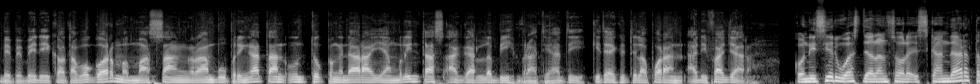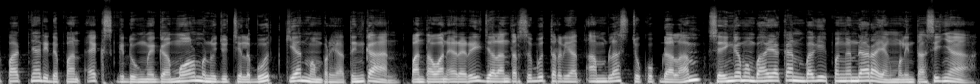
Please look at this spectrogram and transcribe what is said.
BPBD Kota Bogor memasang rambu peringatan untuk pengendara yang melintas agar lebih berhati-hati. Kita ikuti laporan Adi Fajar. Kondisi ruas Jalan Soleh Iskandar, tepatnya di depan ex gedung Mega Mall menuju Cilebut, kian memprihatinkan. Pantauan RRI jalan tersebut terlihat amblas cukup dalam, sehingga membahayakan bagi pengendara yang melintasinya.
